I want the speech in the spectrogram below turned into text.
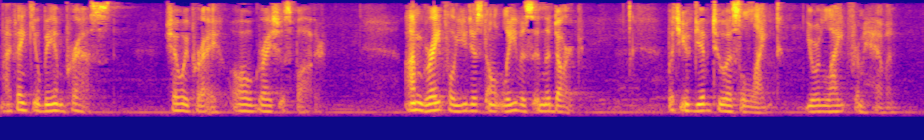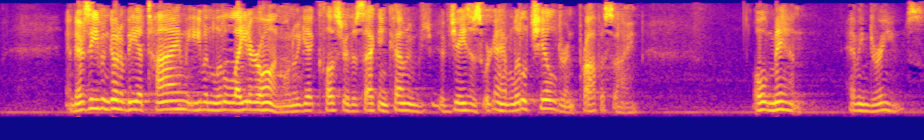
I think you'll be impressed. Shall we pray? Oh, gracious Father, I'm grateful you just don't leave us in the dark, but you give to us light, your light from heaven. And there's even going to be a time, even a little later on, when we get closer to the second coming of Jesus, we're going to have little children prophesying, old men having dreams,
